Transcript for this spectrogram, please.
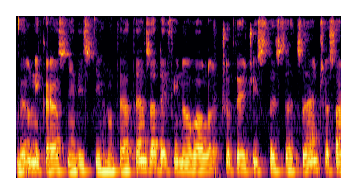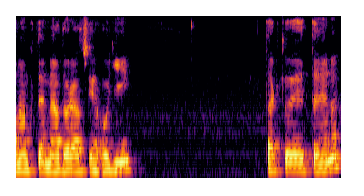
Veľmi krásne vystihnuté. A ten zadefinoval, čo to je čisté srdce, čo sa nám k téme adorácia hodí. Tak to je ten,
